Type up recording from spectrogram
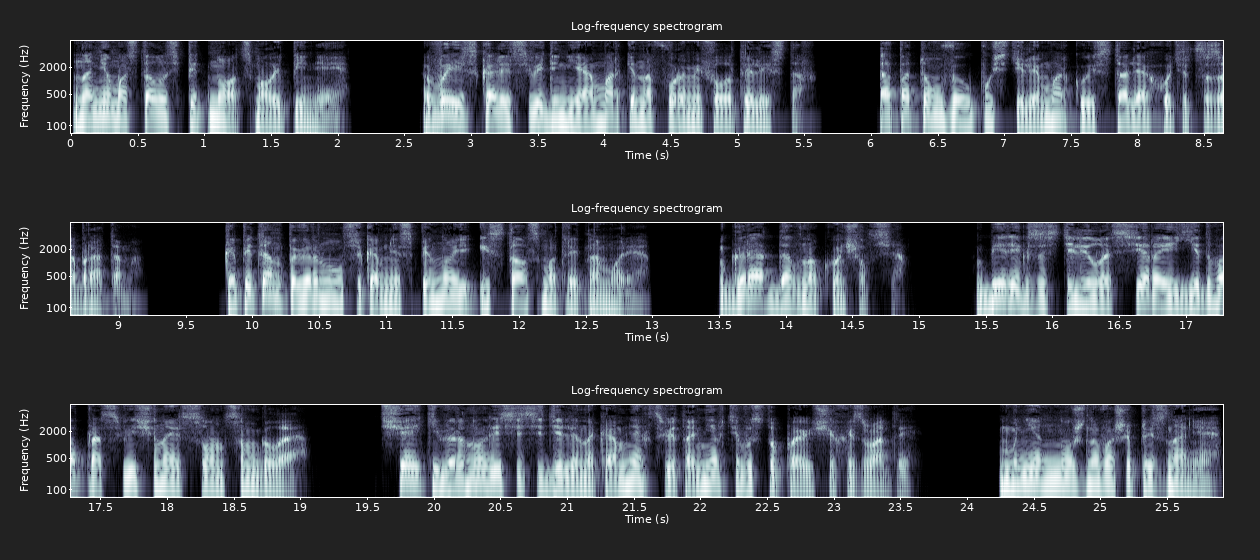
На нем осталось пятно от смолы пинии. Вы искали сведения о марке на форуме филателистов. А потом вы упустили марку и стали охотиться за братом. Капитан повернулся ко мне спиной и стал смотреть на море. Град давно кончился. Берег застелила серая, едва просвеченная солнцем мгла. Чайки вернулись и сидели на камнях цвета нефти, выступающих из воды. «Мне нужно ваше признание.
